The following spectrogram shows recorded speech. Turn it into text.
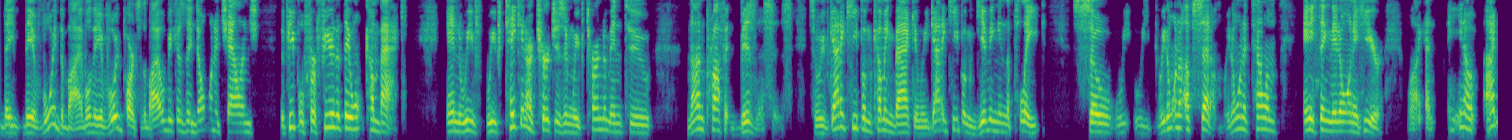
they they avoid the Bible. They avoid parts of the Bible because they don't want to challenge the people for fear that they won't come back. And we've we've taken our churches and we've turned them into nonprofit businesses. So we've got to keep them coming back and we got to keep them giving in the plate. So we, we, we don't want to upset them. We don't want to tell them anything they don't want to hear. Well, I got, you know, I'd,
